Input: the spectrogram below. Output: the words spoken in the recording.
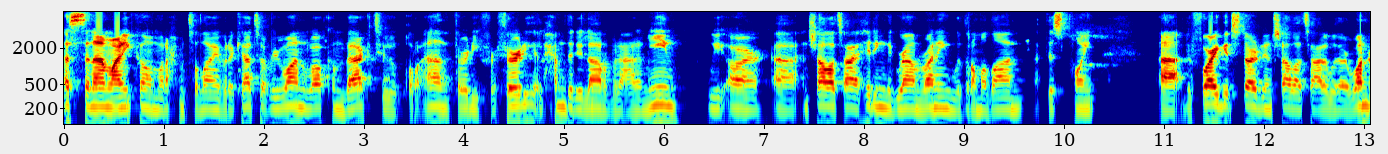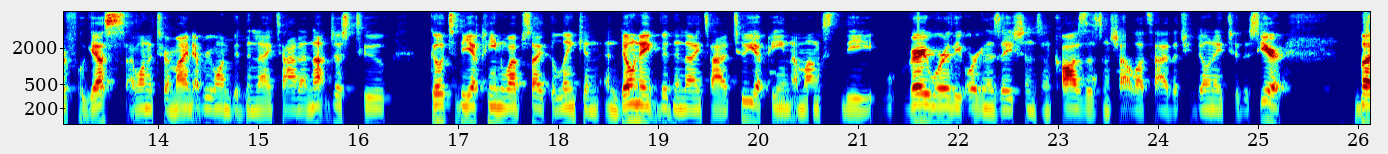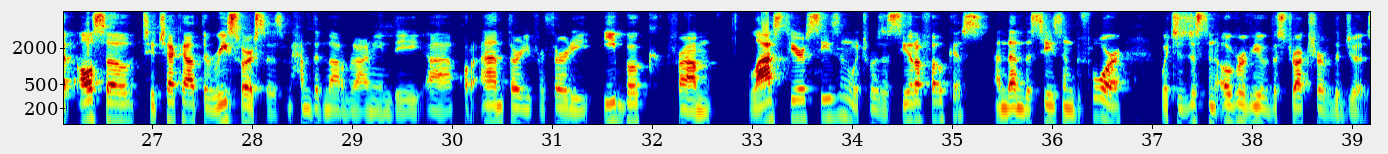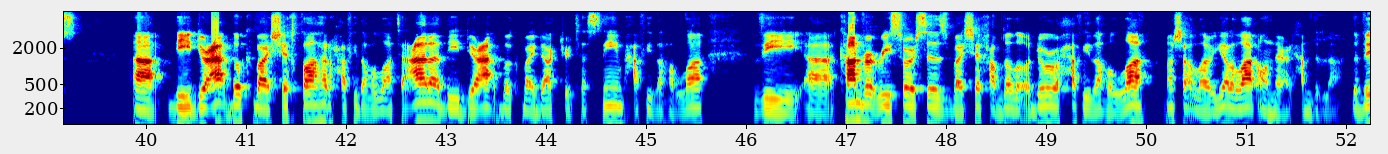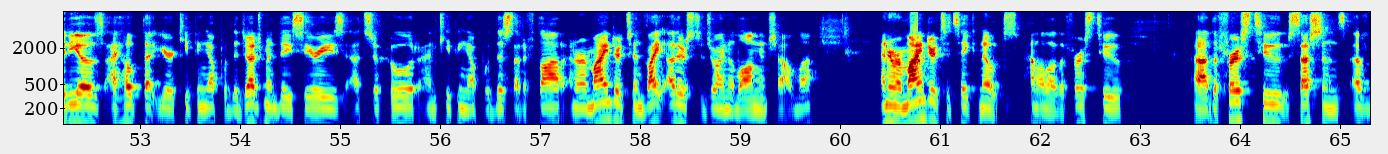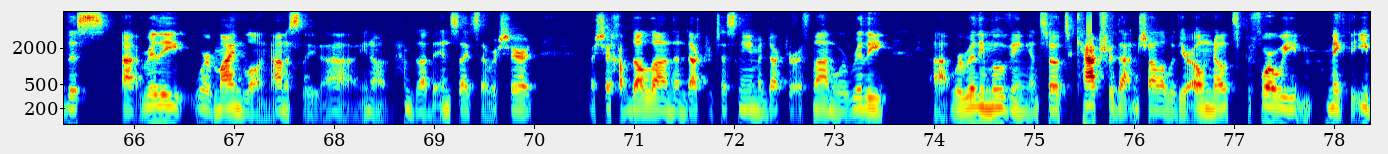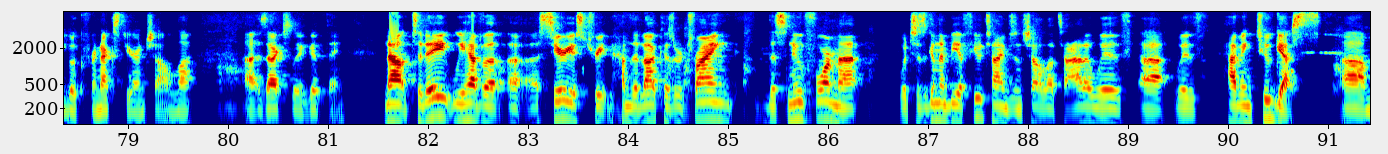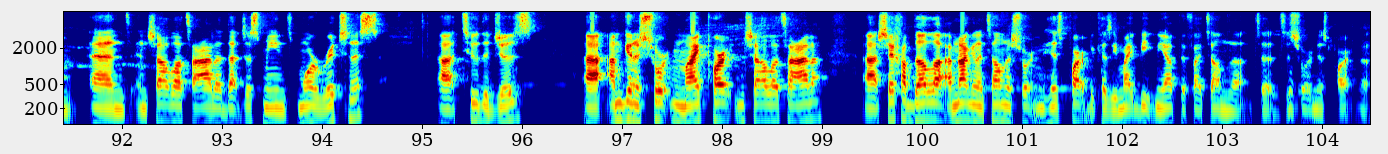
Assalamu alaikum wa rahmatullahi wa barakatuh, everyone. Welcome back to Quran 30 for 30. Alhamdulillah Rabbil Alameen. We are, uh, inshallah ta'ala, hitting the ground running with Ramadan at this point. Uh, before I get started, inshallah ta'ala, with our wonderful guests, I wanted to remind everyone, bidnillahi ta'ala, not just to go to the Yaqeen website, the link, and, and donate bidnillahi ta'ala to Yaqeen amongst the very worthy organizations and causes, inshallah ta'ala, that you donate to this year but also to check out the resources, alhamdulillah, I mean, the uh, Quran 30 for 30 ebook from last year's season, which was a Sirah focus, and then the season before, which is just an overview of the structure of the juz. Uh, the Dua book by Sheikh Tahir, Hafidahullah Ta'ala, the Dua book by Dr. Tasneem, Hafidahullah, the uh, convert resources by Sheikh Abdullah Oduro, Hafidahullah. MashaAllah, we got a lot on there, Alhamdulillah. The videos, I hope that you're keeping up with the Judgment Day series at Suhoor and keeping up with this at Iftar. And a reminder to invite others to join along, inshallah. And a reminder to take notes. SubhanAllah, the first two. Uh, the first two sessions of this uh, really were mind blowing, honestly. Uh, you know, alhamdulillah, the insights that were shared by Sheikh Abdullah and then Dr. Tasneem and Dr. Uthman were really uh, we're really moving. And so to capture that, inshallah, with your own notes before we make the ebook for next year, inshallah, uh, is actually a good thing. Now, today we have a, a, a serious treat, alhamdulillah, because we're trying this new format, which is going to be a few times, inshallah ta'ala, with, uh, with having two guests. Um, and inshallah ta'ala, that just means more richness uh, to the juz. Uh, I'm going to shorten my part, inshallah ta'ala. Uh, Sheikh Abdullah, I'm not going to tell him to shorten his part because he might beat me up if I tell him to, to, to shorten his part. No,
